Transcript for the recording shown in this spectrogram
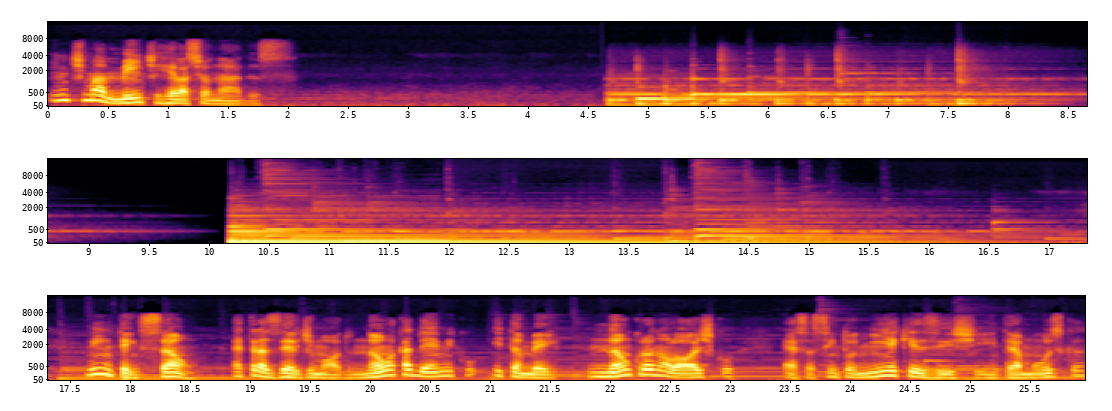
intimamente relacionadas. Minha intenção é trazer de modo não acadêmico e também não cronológico essa sintonia que existe entre a música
